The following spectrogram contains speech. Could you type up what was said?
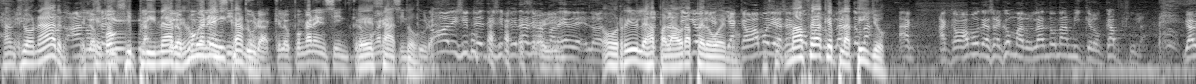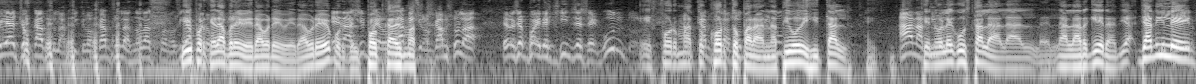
sancionar, Ah, Que no lo pongan- disciplinar. que es lo muy pongan en mexicano. cintura, que lo pongan en, cin- que lo pongan en Exacto. cintura. no, discipli- disciplinarse me parece. lo- Horrible esa palabra, pero y- y bueno. hacer Más fea que platillo. Acabamos de hacer con Madulanda una microcápsula. Yo había hecho cápsulas, microcápsulas no las conocía. Sí, porque pero era breve, era breve, era breve, era porque así, el pero podcast es una más... microcápsula debe ser de 15 segundos. Es formato corto para nativo digital, Ah, que no le gusta la, la, la- la larguera. Ya, ya ni leen,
